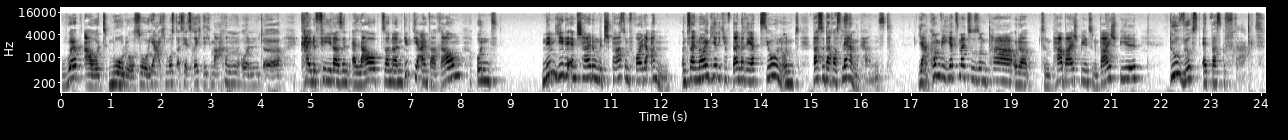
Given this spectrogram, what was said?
Workout-Modus. So, ja, ich muss das jetzt richtig machen und äh, keine Fehler sind erlaubt, sondern gib dir einfach Raum und nimm jede Entscheidung mit Spaß und Freude an. Und sei neugierig auf deine Reaktion und was du daraus lernen kannst. Ja, kommen wir jetzt mal zu so ein paar oder zu ein paar Beispielen, zu einem Beispiel. Du wirst etwas gefragt.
